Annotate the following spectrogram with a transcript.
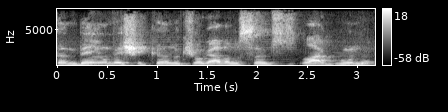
também um mexicano que jogava no Santos Laguna.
